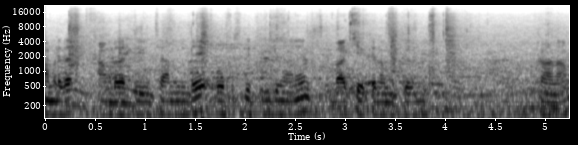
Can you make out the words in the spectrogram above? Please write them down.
അമൃത അമൃത ടി ചാനലിന്റെ ഓഫീസിൽ എത്തിയിരിക്കുന്നതാണ് ബാക്കിയൊക്കെ നമുക്ക് കാണാം.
